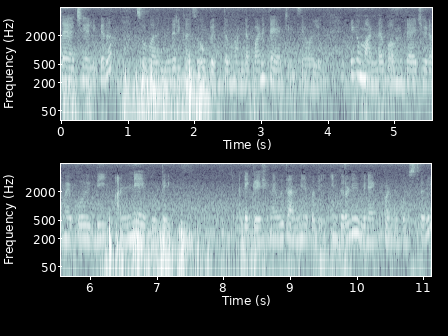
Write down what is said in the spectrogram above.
తయారు చేయాలి కదా. సో వాళ్ళందరూ కలిసి ఓ పెద్ద మండపాన్ని తయారు చేసేవాళ్ళు. ఇక మండపం తయారు చేయడం అయిపోయింది అన్నీ అయిపోతాయి. డెకరేషన్ అయిపోతే అన్నీ అయిపోతాయి. ఇంతలోనే వినాయక పండుగ వస్తుంది.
